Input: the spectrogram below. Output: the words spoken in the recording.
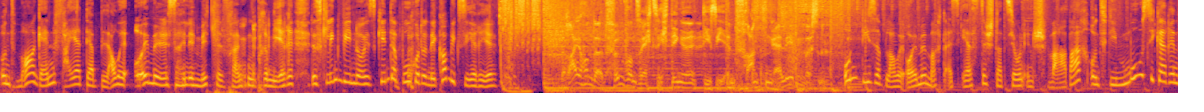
Und morgen feiert der blaue Eumel seine Mittelfranken-Premiere. Das klingt wie ein neues Kinderbuch oder eine Comicserie. 365 Dinge, die Sie in Franken erleben müssen. Und dieser blaue Eumel macht als erste Station in Schwabach und die Musikerin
